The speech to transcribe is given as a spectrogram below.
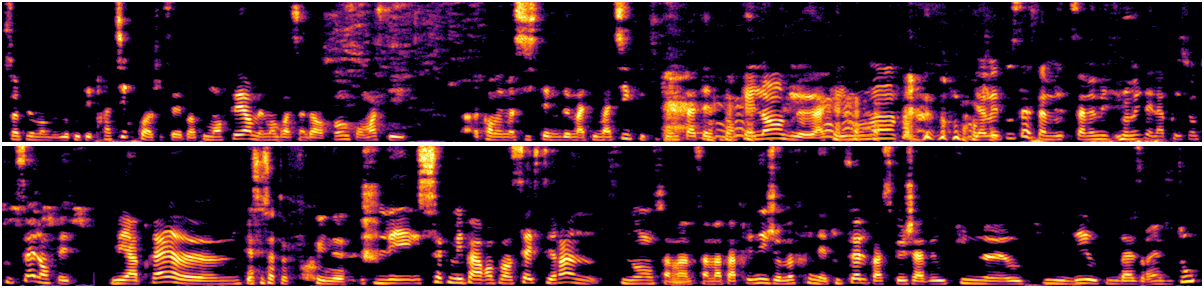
simplement le côté pratique, quoi. Je savais pas comment faire, même embrasser un garçon. Pour moi, c'était euh, quand même un système de mathématiques que tu tournes ta tête dans quel angle, à quel moment. Donc, il y avait tout ça, ça me, ça me, me mettais la pression toute seule, en fait. Mais après, euh, Est-ce que ça te freinait les, ce que mes parents pensaient, etc., non, ça m'a, ça m'a pas freiné. Je me freinais toute seule parce que j'avais aucune, euh, aucune idée, aucune base, rien du tout.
